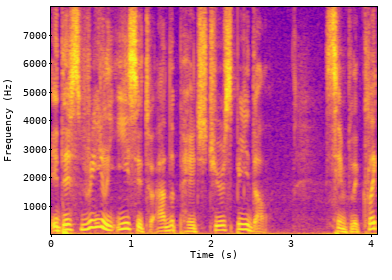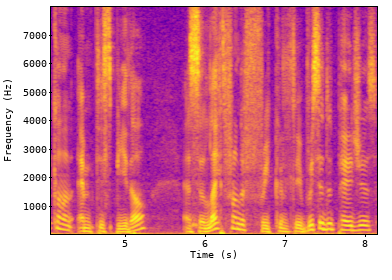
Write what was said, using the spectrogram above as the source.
It is really easy to add a page to your Speed Dial. Simply click on an empty Speed Dial and select from the frequently visited pages,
